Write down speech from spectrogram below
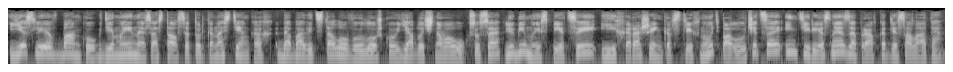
Если в банку, где майонез остался только на стенках, добавить столовую ложку яблочного уксуса, любимые специи и хорошенько встряхнуть, получится интересная заправка для салата.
